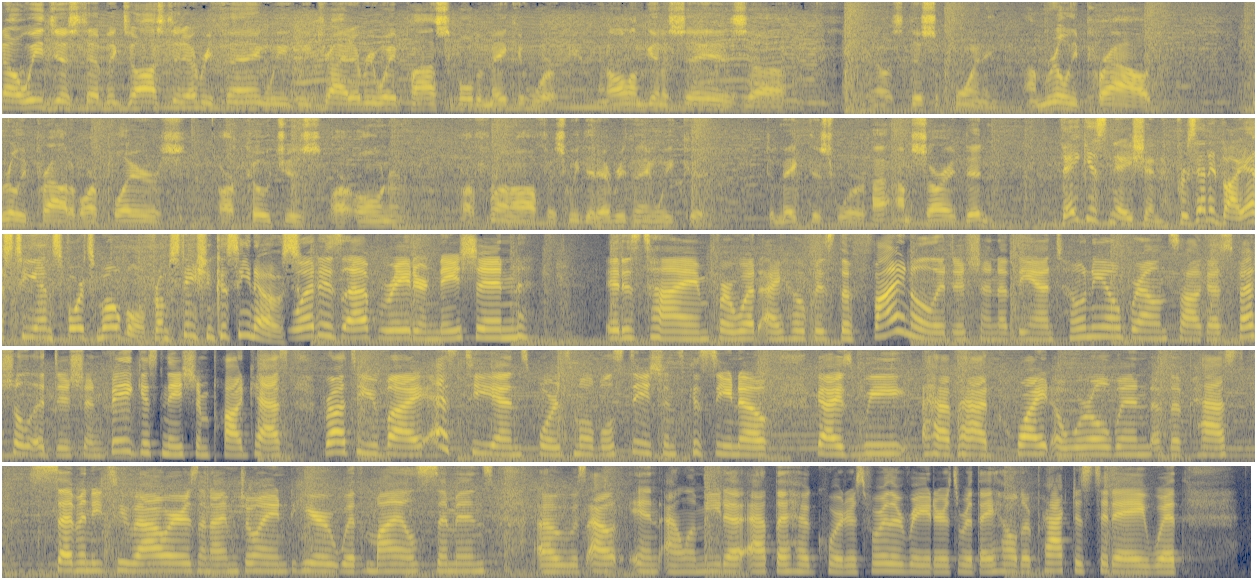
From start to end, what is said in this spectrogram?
You know, we just have exhausted everything. We, we tried every way possible to make it work. And all I'm going to say is, uh, you know, it's disappointing. I'm really proud, really proud of our players, our coaches, our owner, our front office. We did everything we could to make this work. I, I'm sorry it didn't. Vegas Nation, presented by STN Sports Mobile from Station Casinos. What is up, Raider Nation? It is time for what I hope is the final edition of the Antonio Brown Saga Special Edition Vegas Nation podcast brought to you by STN Sports Mobile Stations Casino. Guys, we have had quite a whirlwind of the past 72 hours, and I'm joined here with Myles Simmons, uh, who was out in Alameda at the headquarters for the Raiders, where they held a practice today with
